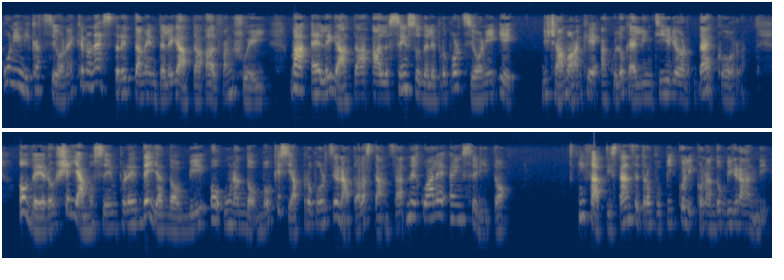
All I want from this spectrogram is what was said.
un'indicazione che non è strettamente legata al feng shui, ma è legata al senso delle proporzioni e diciamo anche a quello che è l'interior decor, ovvero scegliamo sempre degli addobbi o un addobbo che sia proporzionato alla stanza nel quale è inserito. Infatti stanze troppo piccoli con addobbi grandi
